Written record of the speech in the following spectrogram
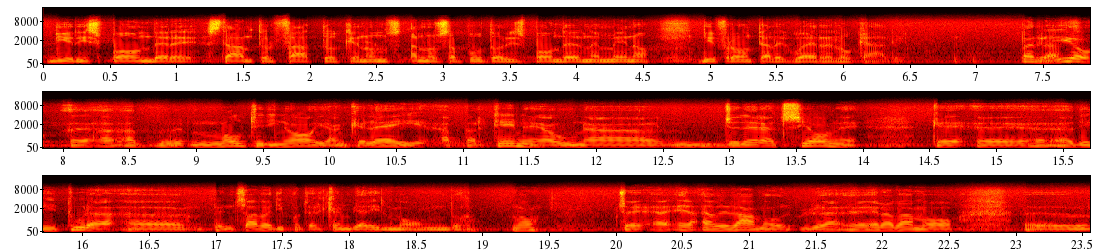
di rispondere, stanto il fatto che non hanno saputo rispondere nemmeno di fronte alle guerre locali. Guardi, io, eh, a, molti di noi, anche lei, appartiene a una generazione che eh, addirittura eh, pensava di poter cambiare il mondo, no? Cioè eh, avevamo, eravamo eh,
